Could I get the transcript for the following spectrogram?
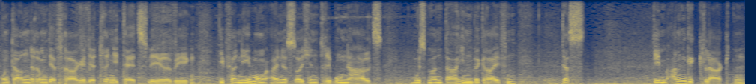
unter anderem der Frage der Trinitätslehre wegen. Die Vernehmung eines solchen Tribunals muss man dahin begreifen, dass dem Angeklagten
